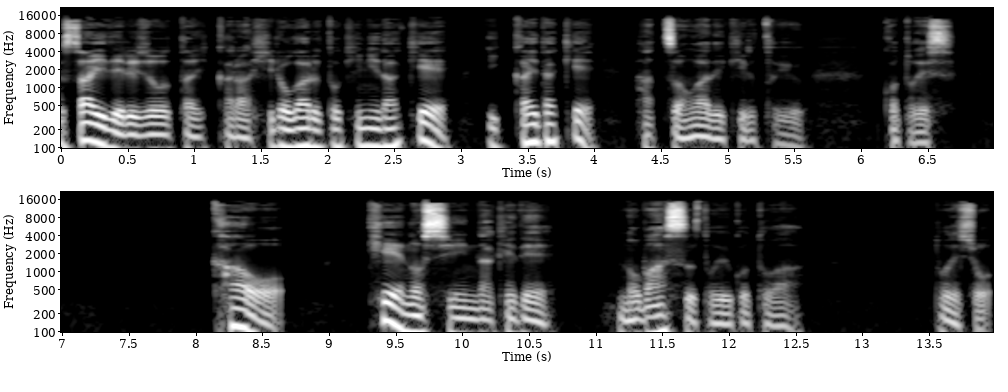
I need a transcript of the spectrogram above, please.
塞いでる状態から広がる時にだけ1回だけ発音ができるということです。かを K の子音だけで伸ばすということはどうでしょ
